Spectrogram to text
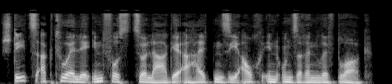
Stets aktuelle Infos zur Lage erhalten Sie auch in unserem Live-Blog.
